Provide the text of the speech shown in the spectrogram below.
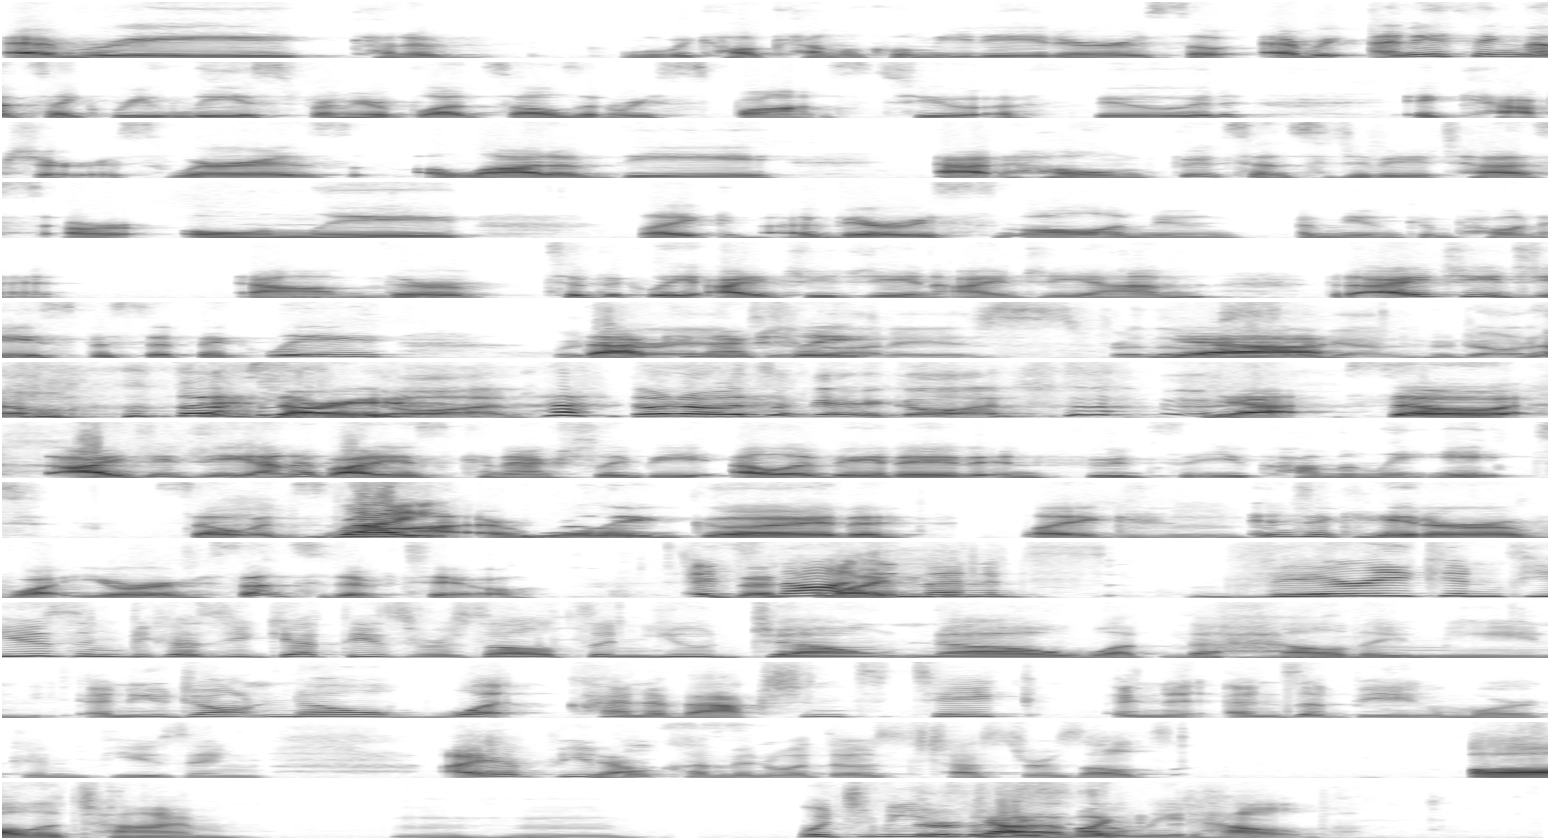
every kind of what we call chemical mediators. So every anything that's like released from your blood cells in response to a food, it captures. Whereas a lot of the at-home food sensitivity tests are only like a Mhm. very small immune immune component. Um, Mhm. They're typically IgG and IgM, but IgG specifically Which that are can actually- antibodies for those Yeah. again who don't know. Sorry. go on. No, no, it's okay. Go on. yeah. So IgG antibodies can actually be elevated in foods that you commonly eat. So it's Right. not a really good like Mhm. indicator of what you're sensitive to. It's not. like- and then it's very confusing because you get these results and you don't know what the hell they Mhm. mean. And you don't know what kind of action to take. And it ends up being more confusing. I have people come in with those test results all the time, hmm which means They're they I'm still like- need help.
